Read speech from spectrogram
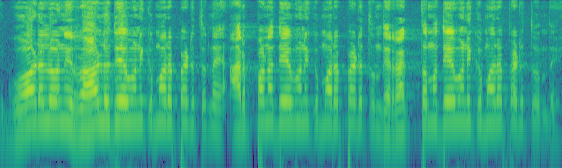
గోడలోని రాళ్ళు దేవునికి మొరపెడుతున్నాయి. అర్పణ దేవునికి మొరపెడుతుంది. రక్తము దేవునికి మొరపెడుతుంది.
